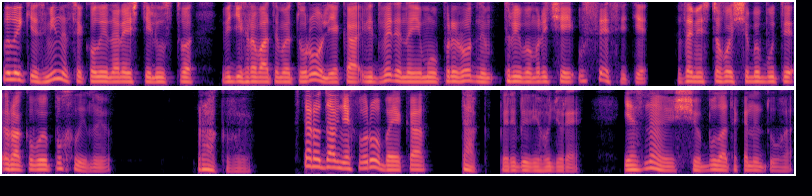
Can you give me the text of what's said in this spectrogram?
Великі зміни це коли нарешті людство відіграватиме ту роль, яка відведена йому природним трибом речей у всесвіті, замість того, щоб бути раковою пухлиною. Раковою. Стародавня хвороба, яка. Так, перебив його дюре. Я знаю, що була така недуга,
